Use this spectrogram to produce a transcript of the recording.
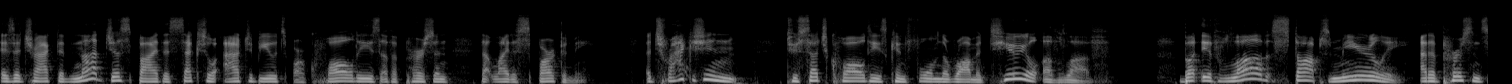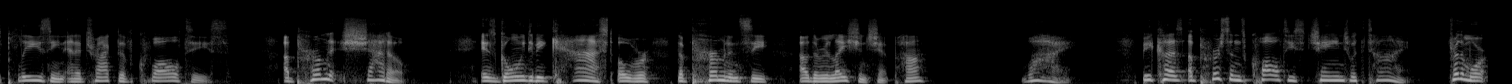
is attracted not just by the sexual attributes or qualities of a person that light a spark in me. Attraction to such qualities can form the raw material of love. But if love stops merely at a person's pleasing and attractive qualities, a permanent shadow is going to be cast over the permanency of the relationship, huh? Why? Because a person's qualities change with time. Furthermore,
